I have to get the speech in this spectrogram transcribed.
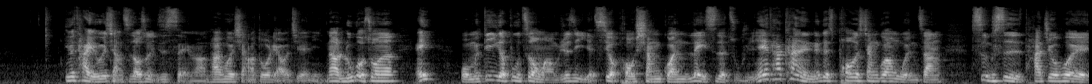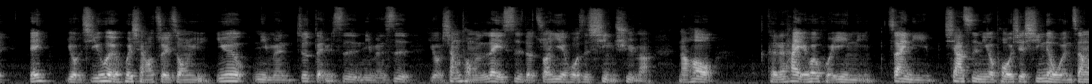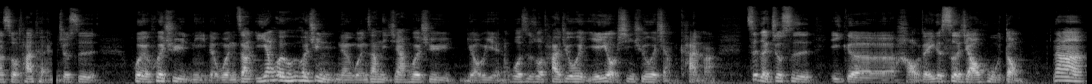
因为他也会想知道说你是谁嘛，他会想要多了解你。那如果说呢，诶。我们第一个步骤嘛，我们就是也是有 PO 相关类似的主题，因为他看了你那个抛的相关文章，是不是他就会诶有机会会想要追踪你？因为你们就等于是你们是有相同类似的专业或是兴趣嘛，然后可能他也会回应你，在你下次你有 PO 一些新的文章的时候，他可能就是会会去你的文章一样会会去你的文章底下会去留言，或是说他就会也有兴趣会想看嘛，这个就是一个好的一个社交互动。那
